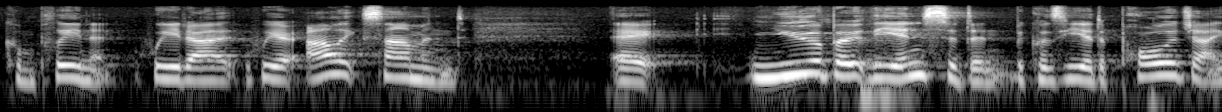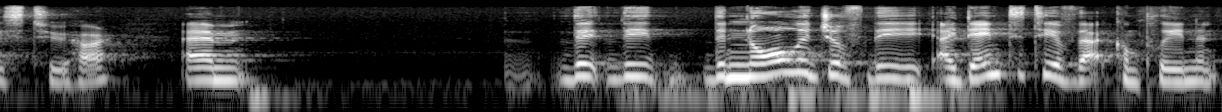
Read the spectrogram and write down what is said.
complainant, where, I, where Alex Salmond uh, knew about the incident because he had apologised to her, um, the, the, the knowledge of the identity of that complainant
